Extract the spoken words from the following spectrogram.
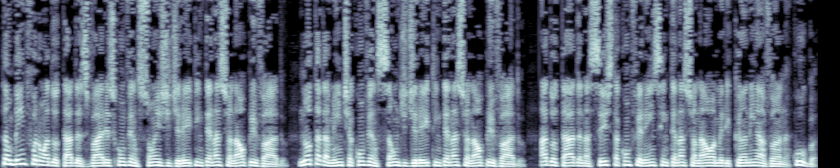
também foram adotadas várias convenções de direito internacional privado, notadamente a Convenção de Direito Internacional Privado, adotada na Sexta Conferência Internacional Americana em Havana, Cuba,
